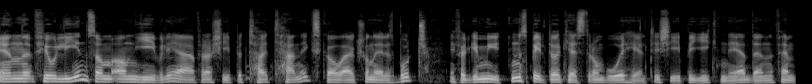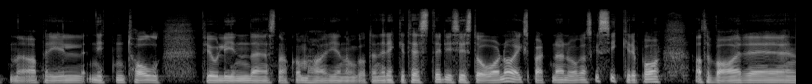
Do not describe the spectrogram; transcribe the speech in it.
En fiolin som angivelig er fra skipet Titanic skal auksjoneres bort. Ifølge myten spilte orkesteret om bord helt til skipet gikk ned den 15. april 1912. Fiolinen det er snakk om har gjennomgått en rekke tester de siste årene, og ekspertene er nå ganske sikre på at, var, eh,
